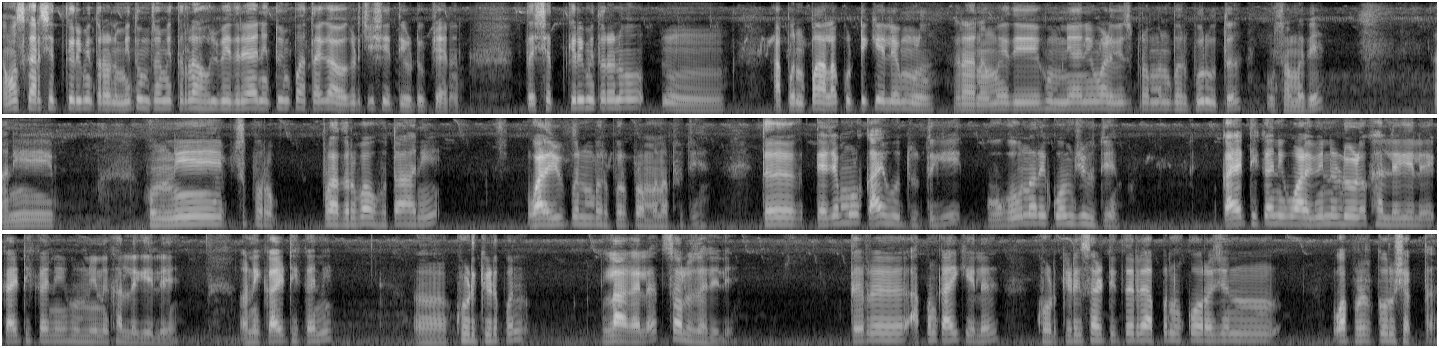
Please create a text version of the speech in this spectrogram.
नमस्कार शेतकरी मित्रांनो मी तुमचा मित्र राहुल बेदरे आणि तुम्ही पाहताय गावाकडची शेती यूट्यूब चॅनल तर शेतकरी मित्रांनो आपण पाला कुट्टी केल्यामुळं रानामध्ये हुमणी आणि वाळवीचं प्रमाण भरपूर होतं ऊसामध्ये. आणि हुमणीचं प्र प्रादुर्भाव होता आणि वाळवी पण भरपूर प्रमाणात होते. तर त्याच्यामुळं काय होत होतं की उगवणारे कोंब जे होते काही ठिकाणी वाळवीनं डोळं खाल्ले गेले काही ठिकाणी हुमणीनं खाल्लं गेले आणि काही ठिकाणी खोडकीड पण लागायला चालू झालेली. तर आपण काय केलं? खोडकिडीसाठी तर आपण कोराजन वापर करू शकता.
